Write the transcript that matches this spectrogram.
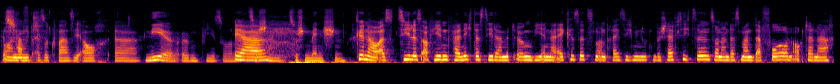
Das und schafft also quasi auch äh, Nähe irgendwie so ne? ja. zwischen, zwischen Menschen. Genau, also Ziel ist auf jeden Fall nicht, dass die damit irgendwie in der Ecke sitzen und 30 Minuten beschäftigt sind, sondern dass man davor und auch danach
